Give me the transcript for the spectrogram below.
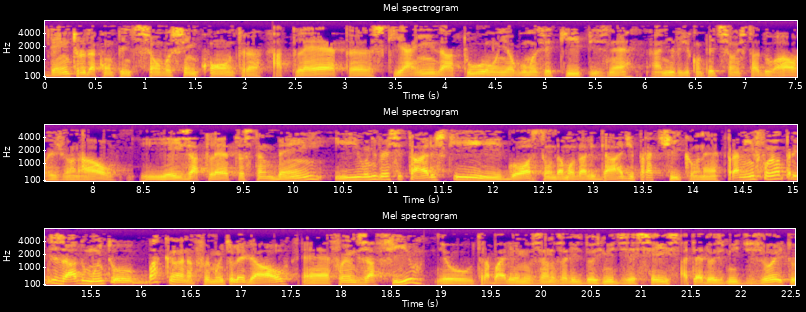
dentro da competição você encontra atletas que ainda atuam em algumas equipes, né, a nível de competição estadual, regional, e ex-atletas também e universitários que gostam da modalidade e praticam, né. Para mim foi um aprendizado muito bacana, foi muito legal, é, foi um desafio. Eu trabalhei nos anos ali de 2016 até 2018,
